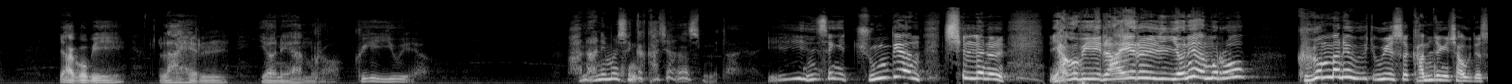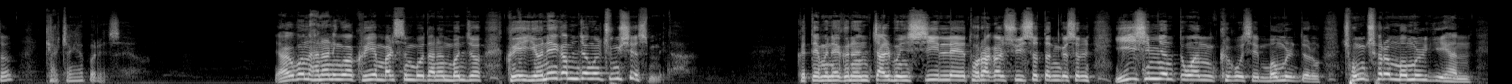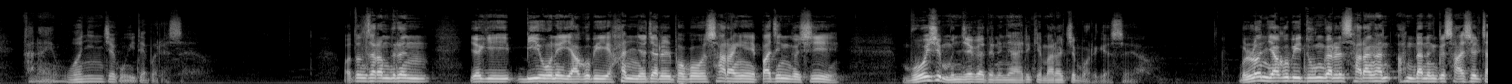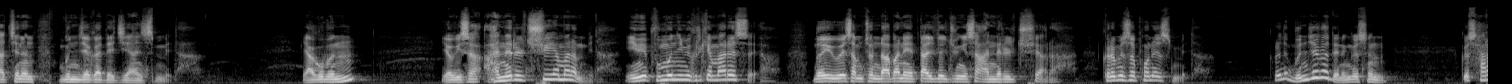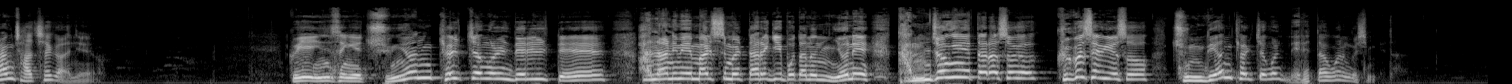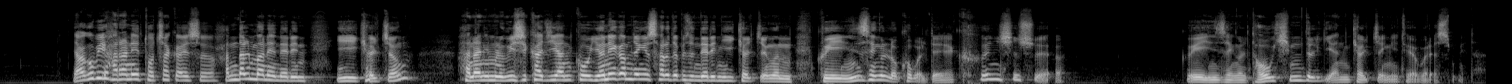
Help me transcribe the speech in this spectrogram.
야곱이 라헬을 연애함으로 그게 이유예요. 하나님을 생각하지 않았습니다. 이 인생의 중대한 7년을 야곱이 라헬을 연애함으로 그것만에 의해서 감정이 좌우돼서 결정해버렸어요. 야곱은 하나님과 그의 말씀보다는 먼저 그의 연애 감정을 중시했습니다. 그 때문에 그는 짧은 시일 내에 돌아갈 수 있었던 것을 20년 동안 그곳에 머물도록 종처럼 머물게 한 하나의 원인 제공이 되어버렸어요. 어떤 사람들은 여기 미혼의 야곱이 한 여자를 보고 사랑에 빠진 것이 무엇이 문제가 되느냐 이렇게 말할지 모르겠어요. 물론 야곱이 누군가를 사랑한다는 그 사실 자체는 문제가 되지 않습니다. 야곱은 여기서 아내를 취해야만 합니다. 이미 부모님이 그렇게 말했어요. 너희 외삼촌 라반의 딸들 중에서 아내를 취하라. 그러면서 보냈습니다. 그런데 문제가 되는 것은 그 사랑 자체가 아니에요. 그의 인생의 중요한 결정을 내릴 때 하나님의 말씀을 따르기보다는 연애 감정에 따라서 그것에 의해서 중대한 결정을 내렸다고 하는 것입니다. 야곱이 하나님에 도착하여서 한 달 만에 내린 이 결정, 하나님을 의식하지 않고 연애 감정에 사로잡혀서 내린 이 결정은 그의 인생을 놓고 볼 때 큰 실수예요. 그의 인생을 더욱 힘들게 한 결정이 되어버렸습니다.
